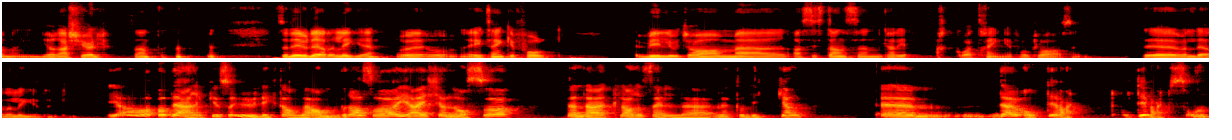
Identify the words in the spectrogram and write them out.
De gjør det sjøl. Så det er jo der det ligger. Og, det, og jeg tenker folk vil jo ikke ha mer assistanse enn hva de akkurat trenger for å klare seg. Det er vel der det ligger, tenker jeg. Ja, og det er ikke så ulikt alle andre. Altså, jeg kjenner også den der klare selv-metodikken. Ehm, det har jo alltid vært, alltid vært sånn.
